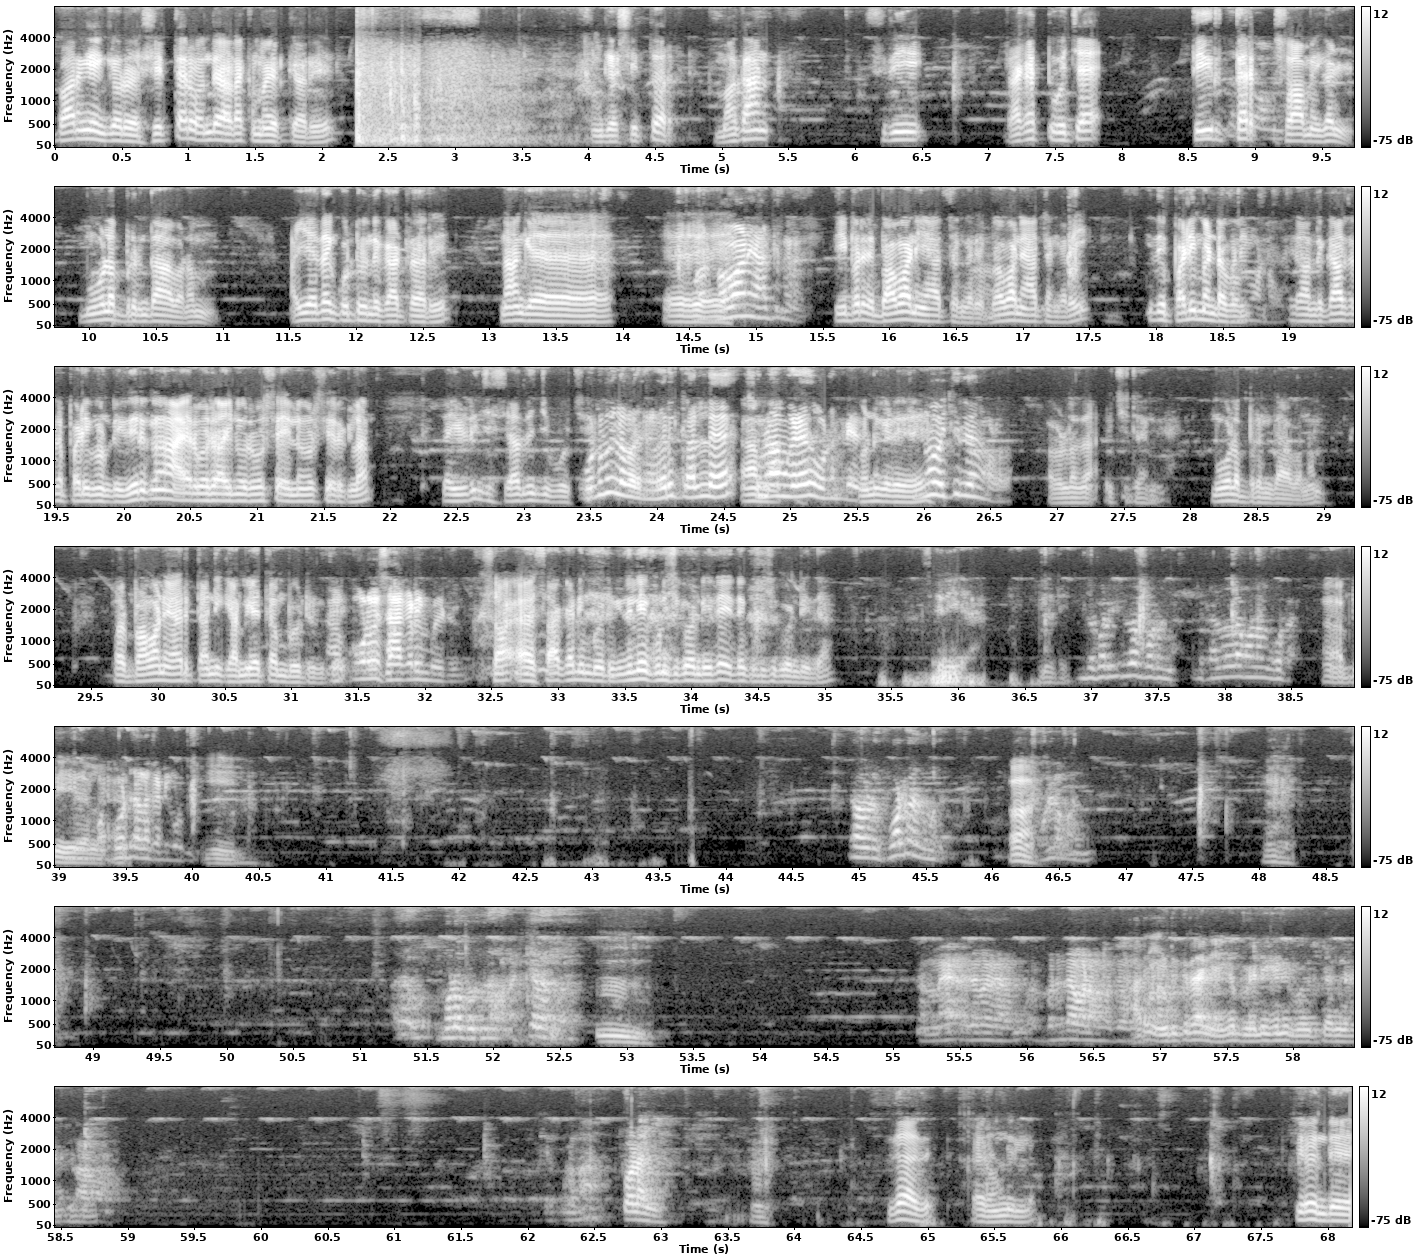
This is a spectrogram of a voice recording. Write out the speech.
பாருங்கள் இங்கே ஒரு சித்தர் வந்து அடக்கமாக இருக்கார். இங்கே சித்தர் மகான் ஸ்ரீ ரகத்துவச்ச தீர்த்தர் சுவாமிகள் மூல பிருந்தாவனம். ஐயா தான் கூட்டு வந்து காட்டுறாரு. நாங்கள் இவர் பவானி ஆத்தங்கரை பவானி ஆத்தங்கரை. இது படிமண்டபம். அந்த காலத்தில் படிமண்டபம். இது இருக்கும் ஆயிரம் வருஷம் ஐநூறு வருஷம் ஐநூறு வருஷம் இருக்கலாம். இதை இடிஞ்சு செதஞ்சு போச்சு. ஒண்ணுமே இல்லை பாருங்க வெறும் கல் கிடையாது ஒண்ணும் கிடையாது. ஒன்றும் கிடையாது. வச்சிருக்காங்க அவ்வளோதான் வச்சுட்டாங்க. மூல பிருந்தாவனம். இப்போ பவானி யாரும் தண்ணி கம்மியாக தான் போயிட்டு இருக்குது கூட சாக்கடையும் போயிட்டு இருக்கு சா சாக்கடையும் போயிட்டு இருக்கு இதுலேயே குளிச்சிக்க வேண்டியதா இதை குளிச்சிக்க வேண்டியதா? சரியா? அப்படி இதெல்லாம். ம். ஆ. ம். இதுல யாரும் இருக்கிறாங்க. எங்கே வெளிகளி போயிருக்காங்க. போலாங்க இதான் அது வேறு ஒன்றும் இல்லை. இது வந்து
